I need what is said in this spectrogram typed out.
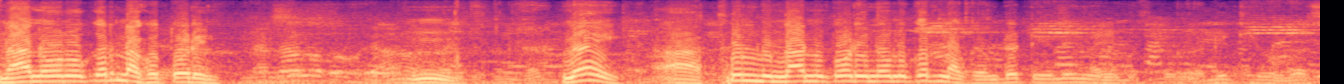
નાનું ઓલું કરી નાખો તોડીને. હમ. નહીં હા ફૂલનું નાનું તોડીને ઓલું કરી નાખો એમ ડટી લઈ ડટી બસ.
